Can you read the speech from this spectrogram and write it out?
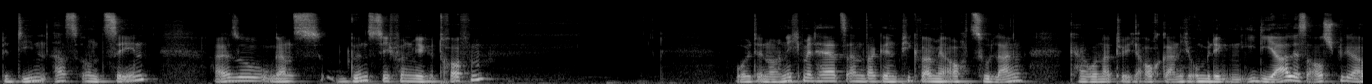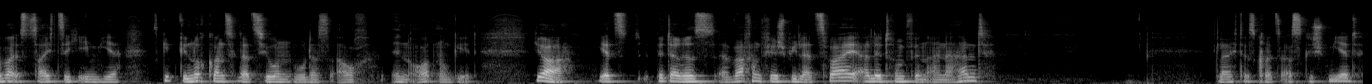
bedienen, Ass und 10. Also ganz günstig von mir getroffen. Wollte noch nicht mit Herz anwackeln, Pik war mir auch zu lang. Karo natürlich auch gar nicht unbedingt ein ideales Ausspiel, aber es zeigt sich eben hier, es gibt genug Konstellationen, wo das auch in Ordnung geht. Ja, jetzt bitteres Erwachen für Spieler 2, alle Trümpfe in einer Hand. Gleich das Kreuz Ass geschmiert.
